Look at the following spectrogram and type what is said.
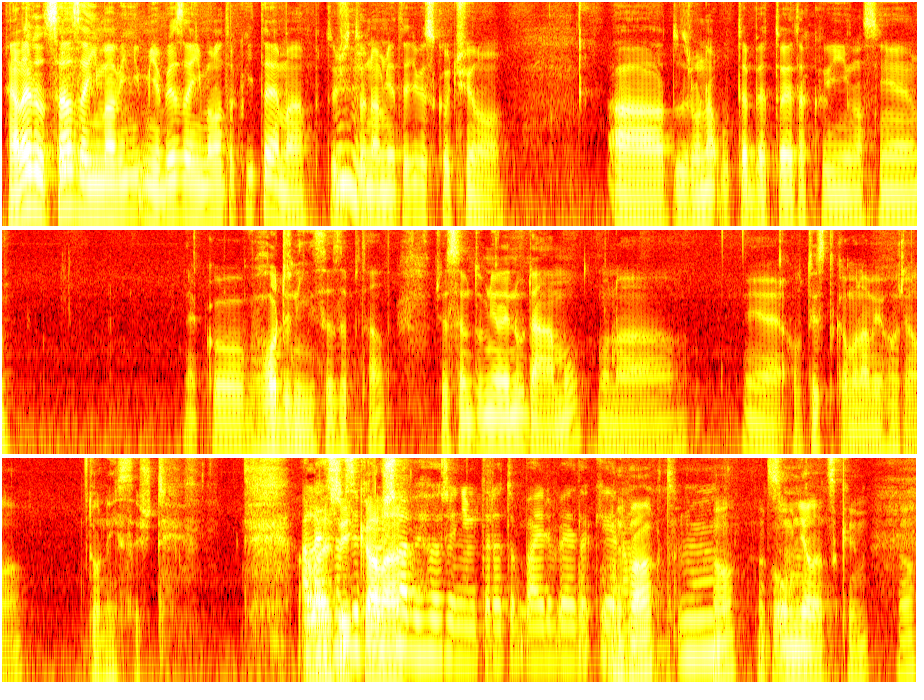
hele, docela zajímavý, mě by zajímalo takový téma, protože to hmm. na mě teď vyskočilo. A to zrovna u tebe to je takový vlastně jako vhodný se zeptat, že jsem tu měl jednu dámu, ona je autistka, ona vyhořela. To nejseš ty. Ale, ale jsem říkala, si prošla vyhořením, teda to by the way taky jenom. Fakt? Mm, no, jako uměleckým. Jo.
